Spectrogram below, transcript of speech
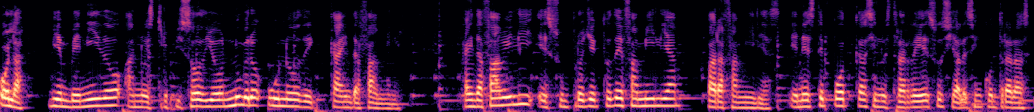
Hola, bienvenido a nuestro episodio número uno de Kinda Family. Kinda Family es un proyecto de familia para familias. En este podcast y en nuestras redes sociales encontrarás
